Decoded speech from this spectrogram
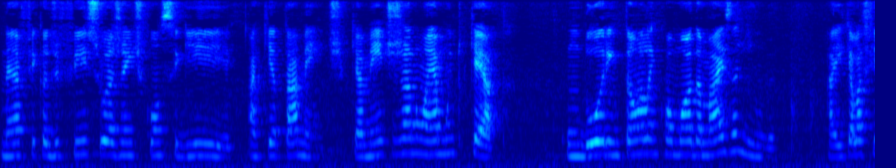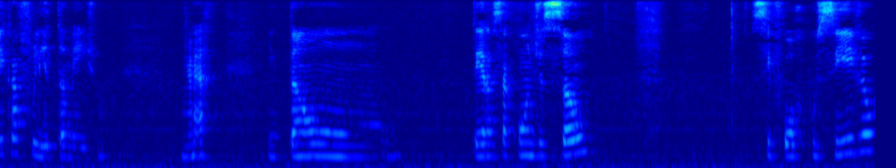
né, fica difícil a gente conseguir aquietar a mente, porque a mente já não é muito quieta. Com dor, então, ela incomoda mais ainda. Aí que ela fica aflita mesmo, né? Então, ter essa condição, se for possível,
